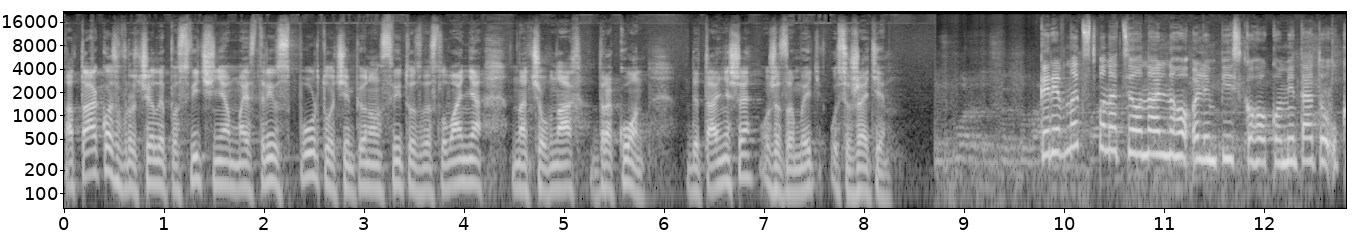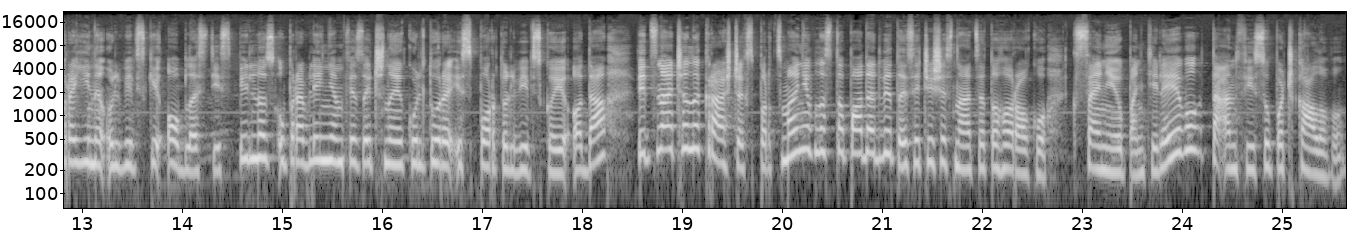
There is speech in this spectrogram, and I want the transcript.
А також вручили посвідчення майстрів спорту чемпіонам світу з веслування на човнах Дракон. Детальніше уже за мить у сюжеті. Керівництво Національного олімпійського комітету України у Львівській області спільно з управлінням фізичної культури і спорту Львівської ОДА відзначили кращих спортсменів листопада 2016 року Ксенію Пантілеєву та Анфісу Почкалову.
